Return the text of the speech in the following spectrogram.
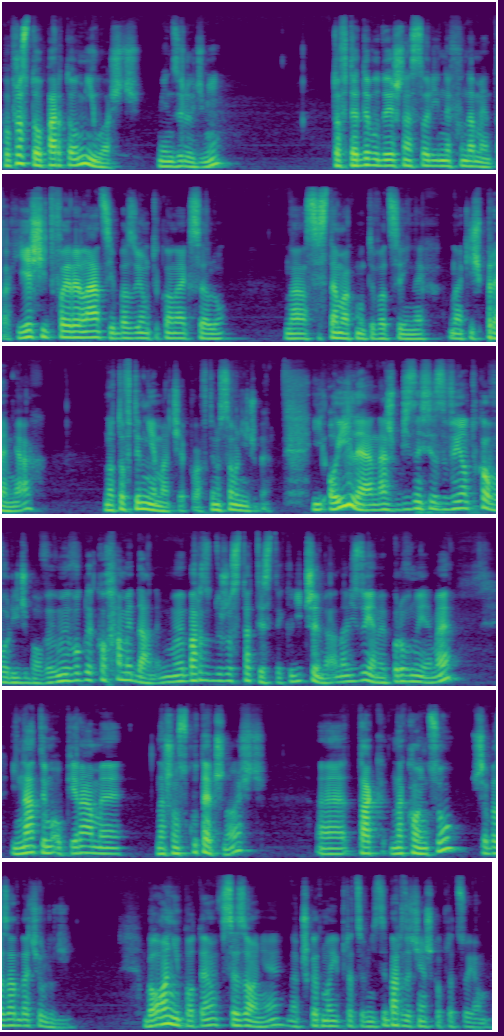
po prostu oparte o miłość między ludźmi, to wtedy budujesz na solidnych fundamentach. Jeśli twoje relacje bazują tylko na Excelu, na systemach motywacyjnych, na jakichś premiach, no to w tym nie ma ciepła, w tym są liczby. I o ile nasz biznes jest wyjątkowo liczbowy, my w ogóle kochamy dane, mamy bardzo dużo statystyk, liczymy, analizujemy, porównujemy i na tym opieramy naszą skuteczność, e, tak na końcu trzeba zadbać o ludzi. Bo oni potem w sezonie, na przykład moi pracownicy, bardzo ciężko pracują.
